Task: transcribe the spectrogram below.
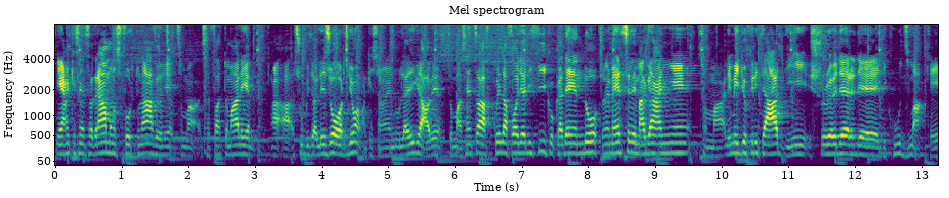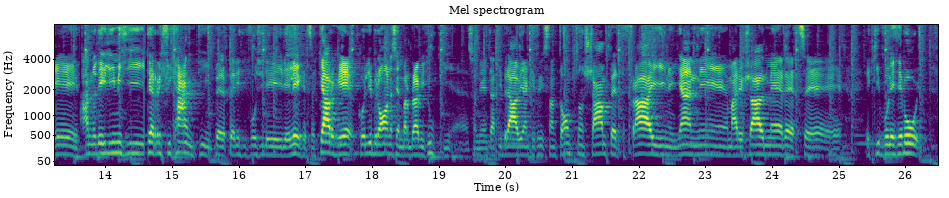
e anche senza Drummond sfortunato che insomma si è fatto male a, a, subito all'esordio, anche se non è nulla di grave, insomma senza quella foglia di fico cadendo sono emerse le magagne, insomma le mediocrità di Schroeder e di Kuzma che hanno dei limiti terrificanti per, per i tifosi dei, dei, Lakers. È chiaro che con LeBron sembrano bravi tutti, eh, sono diventati bravi anche Tristan Thompson, Champert, Fry negli anni, Mario Chalmers e, e chi volete voi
